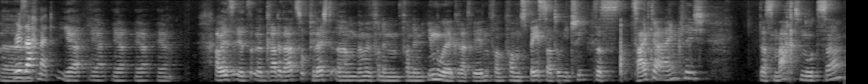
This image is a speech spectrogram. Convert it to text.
äh, Riz Ahmed. Ja, ja, ja, ja, ja. Aber jetzt, jetzt äh, gerade dazu, vielleicht, ähm, wenn wir von dem, von dem Imwe gerade reden, vom, vom Space Satoichi, das zeigt ja eigentlich, dass Machtnutzer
